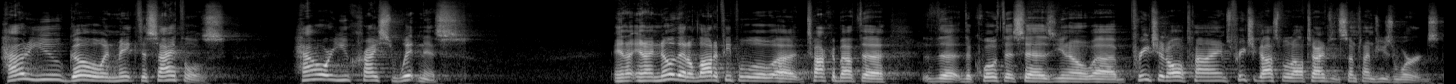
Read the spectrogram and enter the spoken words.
How do you go and make disciples? How are you Christ's witness? And, and I know that a lot of people will uh, talk about the, the, the, quote that says, you know, uh, preach at all times, preach the gospel at all times, and sometimes use words.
